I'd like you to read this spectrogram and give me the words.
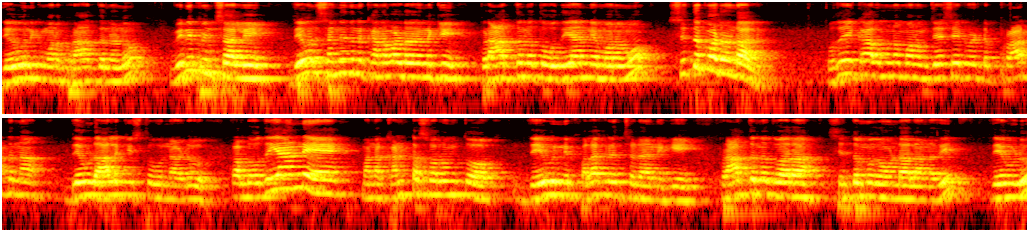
దేవునికి మన ప్రార్థనను వినిపించాలి. దేవుని సన్నిధిని కనబడడానికి ప్రార్థనతో ఉదయాన్నే మనము సిద్ధపడి ఉండాలి. ఉదయకాలమున మనం చేసేటువంటి ప్రార్థన దేవుడు ఆలకిస్తూ ఉన్నాడు. కాబట్టి ఉదయాన్నే మన కంఠస్వరంతో దేవుణ్ణి పలకరించడానికి ప్రార్థన ద్వారా సిద్ధముగా ఉండాలన్నది దేవుడు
